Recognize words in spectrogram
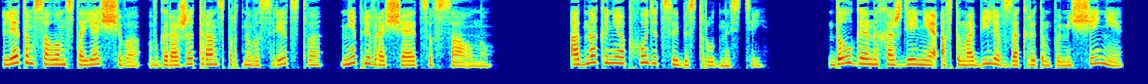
Летом салон стоящего в гараже транспортного средства не превращается в сауну. Однако не обходится и без трудностей. Долгое нахождение автомобиля в закрытом помещении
